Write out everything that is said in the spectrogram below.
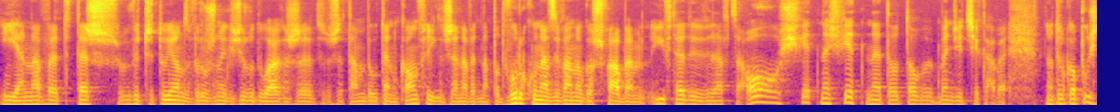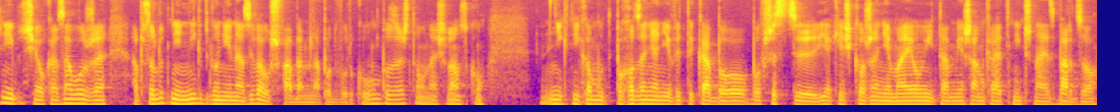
I ja nawet też wyczytując w różnych źródłach, że, że tam był ten konflikt, że nawet na podwórku nazywano go Szwabem. I wtedy wydawca, o, świetne, świetne, to, to będzie ciekawe. No tylko później się okazało, że absolutnie nikt go nie nazywał Szwabem na podwórku, bo zresztą na Śląsku Nikt nikomu pochodzenia nie wytyka, bo, bo wszyscy jakieś korzenie mają i ta mieszanka etniczna jest bardzo.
